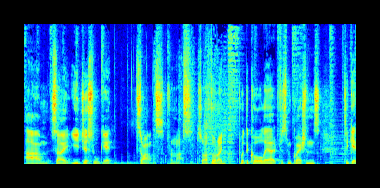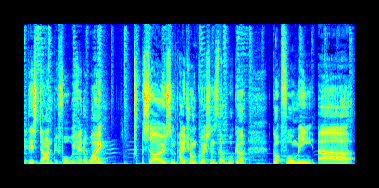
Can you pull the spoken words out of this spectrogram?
um, so you just will get silence from us. So I thought I'd put the call out for some questions to get this done before we head away. So, some Patreon questions that Wooker got for me. Uh,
